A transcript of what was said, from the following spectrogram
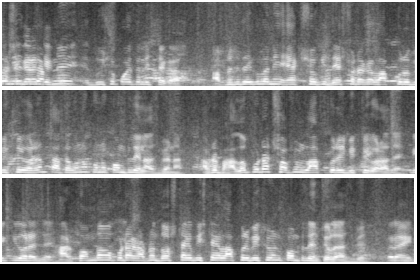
কষে আপনি দুইশো পঁয়তাল্লিশ টাকা আপনি যদি এগুলো নিয়ে একশো কি দেড়শো টাকা লাভ করে বিক্রি করেন তাতে কোনো কোনো কমপ্লেন আসবে না। আপনার ভালো প্রোডাক্ট সবসময় লাভ করে বিক্রি করা যায়। বিক্রি করা যায়। আর কম দামের প্রোডাক্ট আপনার দশ টাকা বিশ টাকা লাভ করে বিক্রি করেন কমপ্লেন চলে আসবে। রাইট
